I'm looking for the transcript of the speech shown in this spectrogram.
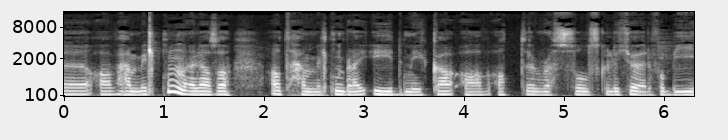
av Hamilton. Eller altså at Hamilton blei ydmyka av at Russell skulle kjøre forbi.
